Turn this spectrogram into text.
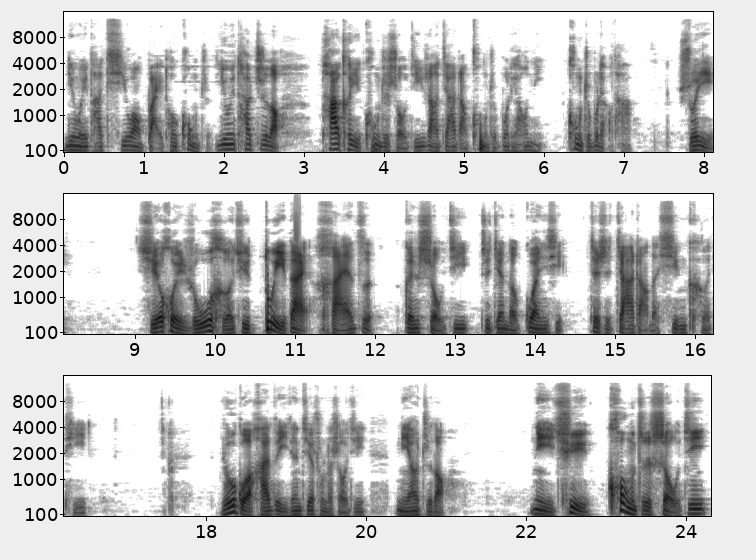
因为他期望摆脱控制，因为他知道他可以控制手机，让家长控制不了你，控制不了他，所以学会如何去对待孩子跟手机之间的关系，这是家长的新课题。如果孩子已经接触了手机，你要知道，你去。控制手机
